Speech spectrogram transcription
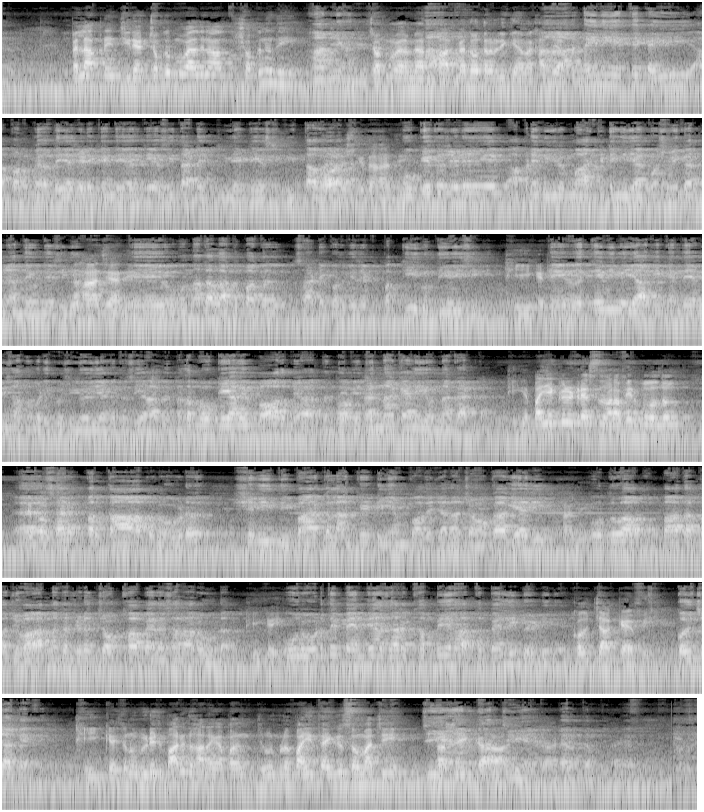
ਪਹਿਲਾਂ ਆਪਣੀ ਜੀਰਾ ਚੁੱਕ ਮੋਬਾਈਲ ਦੇ ਨਾਲ ਸ਼ੌਪ ਨਹੀਂ ਹੁੰਦੀ ਹਾਂਜੀ ਹਾਂਜੀ ਚੁੱਕ ਮੋਬਾਈਲ ਮੈਂ ਹਾਂ। ਬਾਅਦ ਮੈਂ ਦੋ ਤਿੰਨ ਵਾਰੀ ਗਿਆ ਮੈਂ ਹਾਂ, ਆਪਣੇ ਨਹੀਂ ਨਹੀਂ ਇੱਥੇ ਕਈ ਆਪਾਂ ਨੂੰ ਮਿਲਦੇ ਆ ਜਿਹੜੇ ਕਹਿੰਦੇ ਆ ਕਿ ਅਸੀਂ ਤੁਹਾਡੇ ਜਿਹੜੇ ਟੇਸਟ ਕੀਤਾ ਹੋਇਆ ਬਹੁਤ taste ਕੀਤਾ, ਹਾਂਜੀ। ਮੋਗੇ ਤੋਂ ਜਿਹੜੇ ਆਪਣੇ ਵੀਰ ਮਾਰਕੀਟਿੰਗ ਜਾਂ ਕੁਝ ਵੀ ਕਰਨ ਜਾਂਦੇ ਹੁੰਦੇ ਸੀਗੇ ਹਾਂਜੀ, ਹਾਂਜੀ। ਤੇ ਉਹਨਾਂ ਦਾ ਲਗਭਗ ਸਾਡੇ ਕੋਲ ਵਿਜ਼ਿਟ ਪੱਕੀ ਹੁੰਦੀ ਹੋਈ ਸੀਗੀ ਠੀਕ ਹੈ, ਠੀਕ ਹੈ। ਇੱਥੇ ਵੀ ਕਈ ਆ ਕੇ ਕਹਿੰਦੇ ਆ ਵੀ ਸਾਨੂੰ ਬੜੀ ਖੁਸ਼ੀ ਹੋਈ ਆ ਕਿ ਤੁਸੀਂ ਆਪਦੇ ਮਤਲਬ ਮੋਗੇ ਵਾਲੇ ਬਹੁਤ ਪਿਆਰ ਦਿੰਦੇ ਬਹੁਤ ਨੇ ਪਿਆਰ। ਜਿੰਨਾ ਕਹਿ ਲਈ ਉਹਨਾਂ ਘੱਟ ਆ। ਠੀਕ ਹੈ ਭਾਈ ਇੱਕ ਵਾਰ ਐਡਰੈਸ ਦੁਬਾਰਾ ਫਿਰ ਬੋਲ ਦਿਓ sir Pratap road Shaheedi park ਲਾਂਕੇ DM college ਵਾਲਾ ਚੌਂਕ ਆ ਗਿਆ ਜੀ। ਹਾਂਜੀ। ਉਸ ਤੋਂ ਆ- ਬਾਅਦ ਆਪਾਂ ਜਵਾਹਰ ਨਗਰ ਜਿਹੜਾ ਚੌਖਾ ਪੈਲੇਸ ਵਾਲਾ ਰੋਡ ਆ। ਠੀਕ ਹੈ ਜੀ। ਉਹ ਰੋਡ ਤੇ ਪੈਂਦਿਆਂ ਸਰ ਖੱਬੇ ਹੱਥ ਪਹਿਲੀ ਬਿਲਡਿੰਗ ਹੈ। ਕੁਲਚਾ ਕੈਫੇ। ਕੁਲਚਾ ਕੈਫੇ। ਠੀਕ ਹੈ ਜੀ, ਤੁਹਾਨੂੰ ਵੀਡੀਓ 'ਚ ਬਾਹਰ ਹੀ ਦਿਖਾ ਦਾਂਗੇ ਆਪਾਂ। ਜ਼ਰੂਰ ਮਿਲੋ। ਭਾਈ ਥੈਂਕ ਯੂ ਸੋ ਮਚ ਜੀ। ਜੀ ਸਤਿ ਸ਼੍ਰੀ ਅਕਾਲ। ਜੀ ਵੈਲਕਮ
